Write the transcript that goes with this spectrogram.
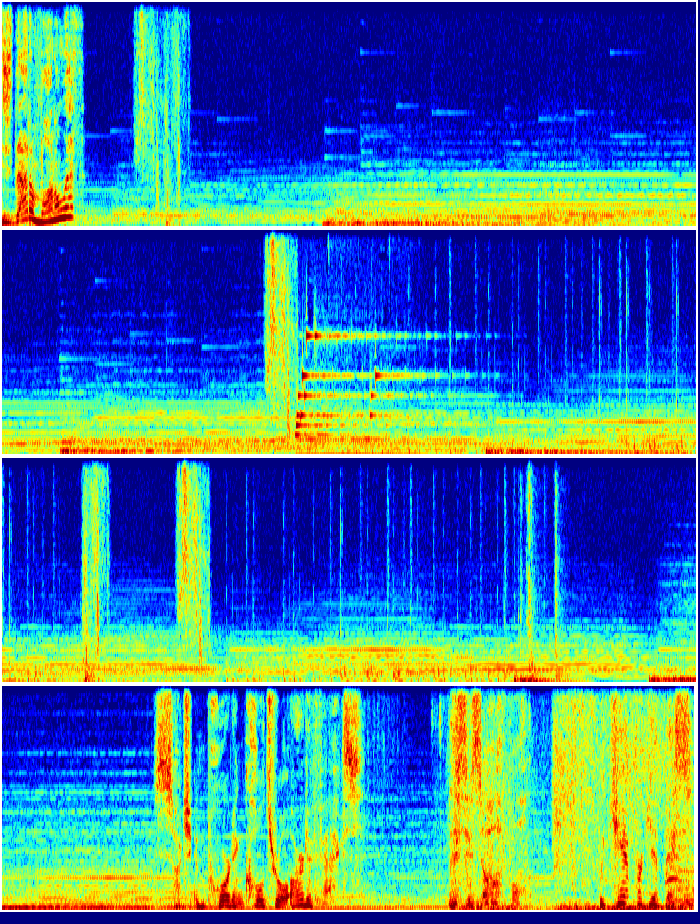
Is that a monolith? Such important cultural artifacts. This is awful. We can't forgive this.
